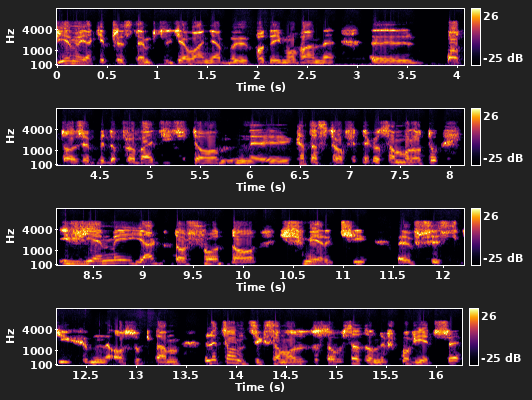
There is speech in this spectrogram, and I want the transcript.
wiemy jakie przestępcze działania były podejmowane y, po to, żeby doprowadzić do y, katastrofy tego samolotu i wiemy jak doszło do śmierci y, wszystkich osób tam lecących. Samolot został wysadzony w powietrze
